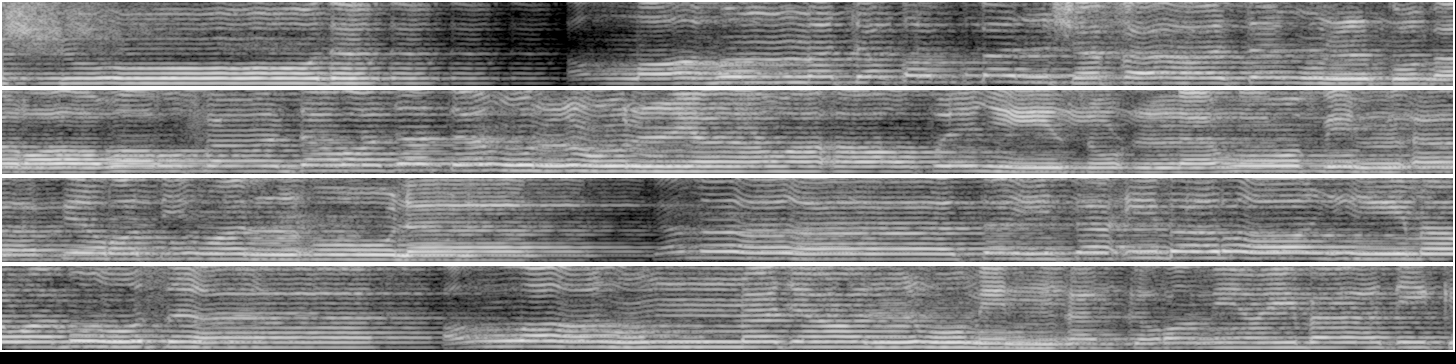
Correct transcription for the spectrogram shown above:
بالشهود اللهم تقبل شفاعته الكبرى وارفع درجته العليا وأعطه سؤله في الآخرة والأولى. كما آتيت إبراهيم وموسى. اللهم اجعله من أكرم عبادك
